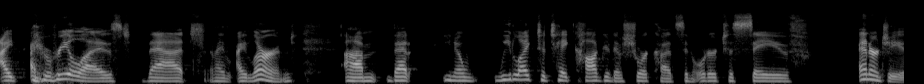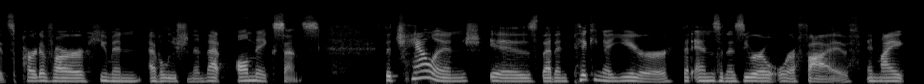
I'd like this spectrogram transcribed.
i i realized that and i, I learned um, that you know we like to take cognitive shortcuts in order to save energy. It's part of our human evolution and that all makes sense. The challenge is that in picking a year that ends in a zero or a five, in my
